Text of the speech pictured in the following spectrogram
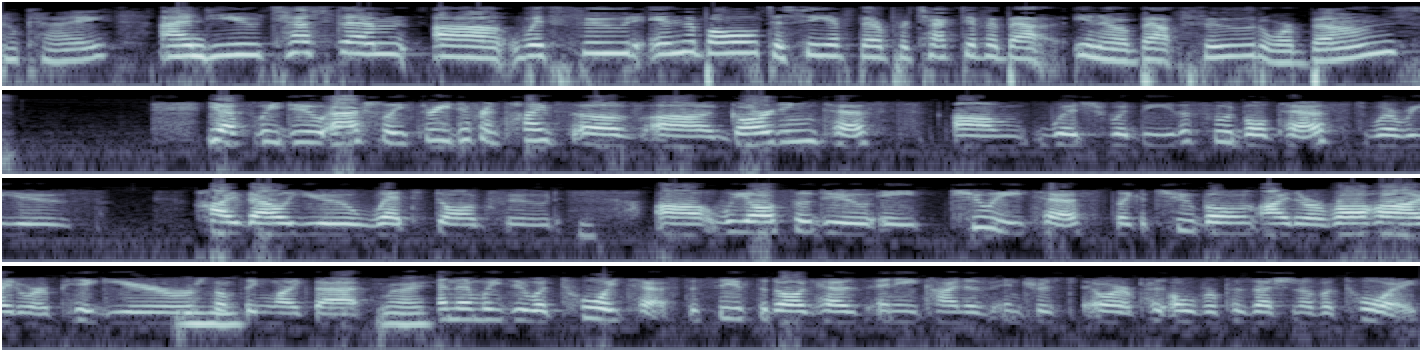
Okay. And you test them uh, with food in the bowl to see if they're protective about you know about food or bones. Yes, we do actually three different types of uh, guarding tests, um, which would be the food bowl test, where we use high value wet dog food. Uh, we also do a chewy test, like a chew bone, either a rawhide or a pig ear or Mhm. something like that. Right. And then we do a toy test to see if the dog has any kind of interest or p- over possession of a toy.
